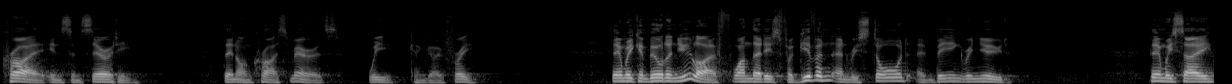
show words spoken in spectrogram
cry in sincerity. Then, on Christ's merits, we can go free. Then we can build a new life, one that is forgiven and restored and being renewed. Then we say,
